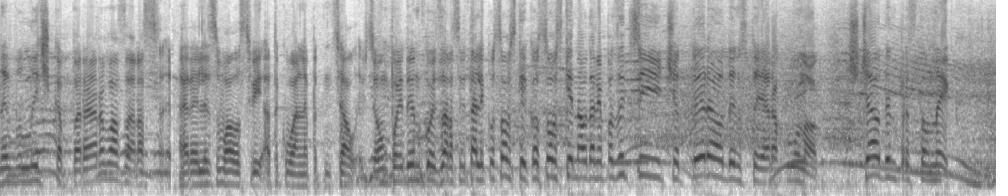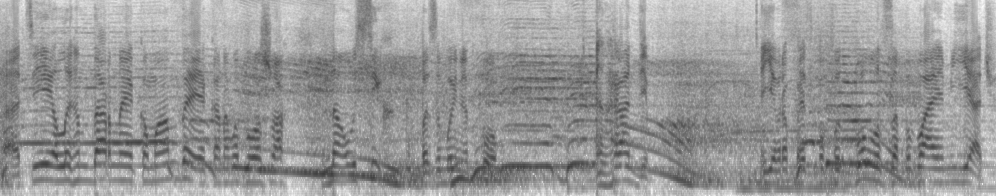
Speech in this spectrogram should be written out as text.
невеличка перерва. Зараз реалізували свій атакувальний потенціал і в цьому поєдинку. І зараз Віталій Косовський. Косовський на ударній позиції. 4-1 стає рахунок. Ще один представник е, цієї легендарної команди, яка наводила жах на усіх без винятку грандів європейського футболу забиває м'яч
